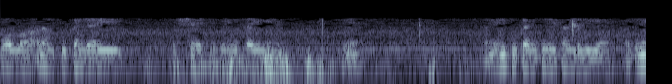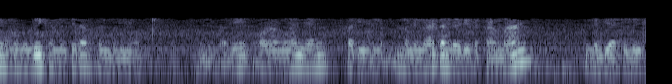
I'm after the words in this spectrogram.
wallah alam bukan dari Syekh Ibnu Taimin ya karena ini bukan tulisan beliau artinya yang menulis dan mencetak bukan beliau tadi orang lain yang tadi mendengarkan dari rekaman kemudian dia tulis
